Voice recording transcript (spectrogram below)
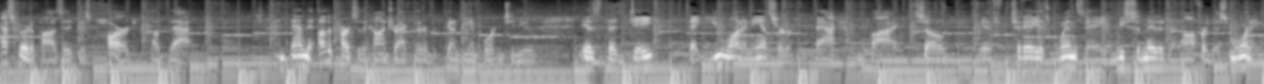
escrow deposit is part of that. And then the other parts of the contract that are going to be important to you is the date that you want an answer back by. So if today is Wednesday and we submitted an offer this morning,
